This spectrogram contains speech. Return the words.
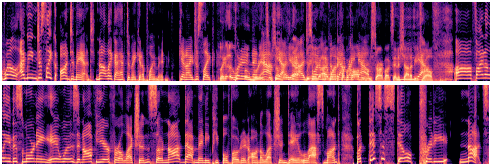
Well, I mean, just like on demand, not like I have to make an appointment. Can I just like, Like a put it in an app? or something. Yeah, yeah, I just want I want a cup of right coffee now. from Starbucks and a shot of Yeah. B12. Uh, finally, this morning, it was an off year for elections, so not that many people voted on election day last month, but this is still pretty nuts.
